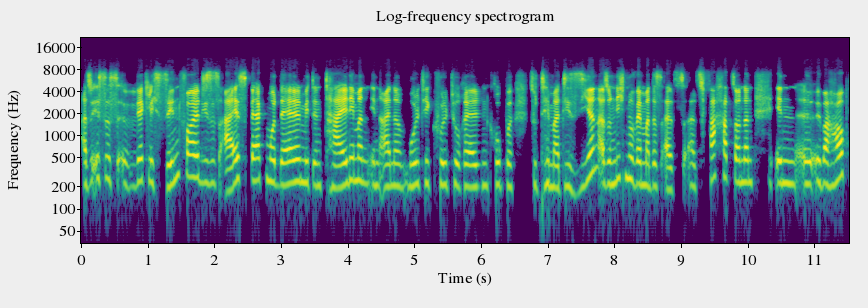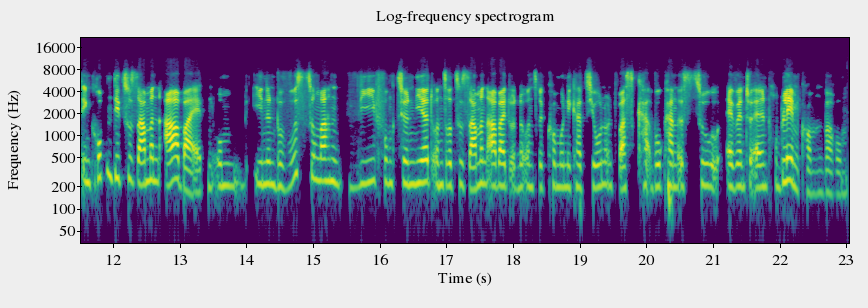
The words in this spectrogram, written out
Also ist es äh, wirklich sinnvoll, dieses Eisbergmodell mit den Teilnehmern in einer multikulturellen Gruppe zu thematisieren? Also nicht nur, wenn man das als, als Fach hat, sondern in, äh, überhaupt in Gruppen, die zusammenarbeiten, um ihnen bewusst zu machen, wie funktioniert unsere Zusammenarbeit und unsere Kommunikation und was, wo kann es zu eventuellen Problemen kommen? Warum?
